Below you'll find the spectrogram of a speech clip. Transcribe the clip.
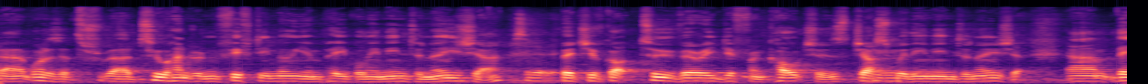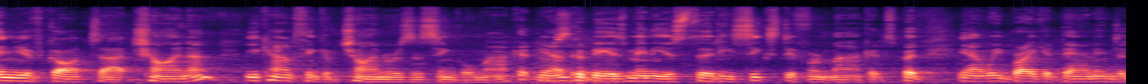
uh, what is it, th- uh, 250 million people in Indonesia, Absolutely. but you've got two very different cultures just within Indonesia. Um, then you've got uh, China. You can't think of China as a single market. You know, it could be as many as 36 different markets, but you know, we break it down into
